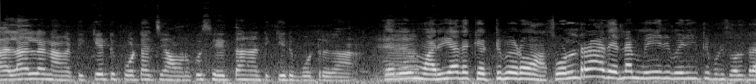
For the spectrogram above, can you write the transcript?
அதெல்லாம் இல்லை நாங்கள் டிக்கெட்டு போட்டாச்சு அவனுக்கும் சேர்த்து தான் நான் டிக்கெட்டு போட்டிருக்கேன். சரி மரியாதை கெட்டு போயிடும். சொல்ற அது என்ன மீறி மீறிட்டு இப்படி சொல்ற?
